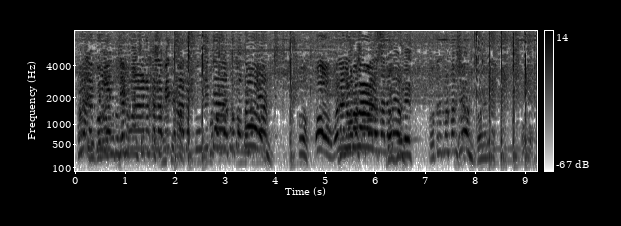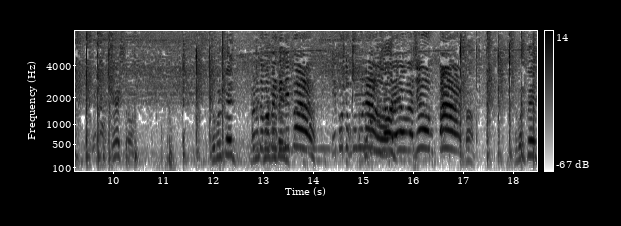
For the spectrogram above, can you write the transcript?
Wala di bulit. kailangan ko Di dyan mo ang nga answer ka, nakalapit na. Nagbulit na. may load na yan. Oh, Oh, walang Hindi lumabas na pala lumabas. sa ano Bag yun. bullet. O, triple function. Next, oh. Double ped. Ano ito pa magazine. pwede pa? Iputok mo muna. Mo O, ayaw na siyong. Pag! Double ped.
